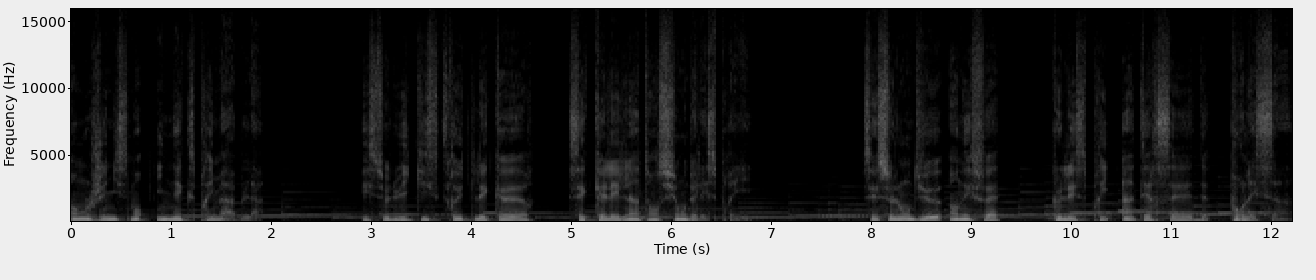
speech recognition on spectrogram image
en gémissement inexprimable. Et celui qui scrute les cœurs sait quelle est l'intention de l'Esprit. C'est selon Dieu, en effet, que l'Esprit intercède pour les saints.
